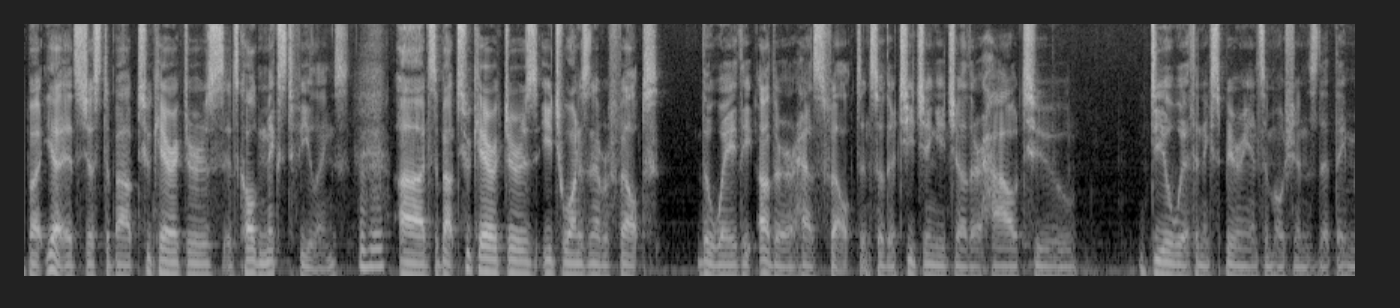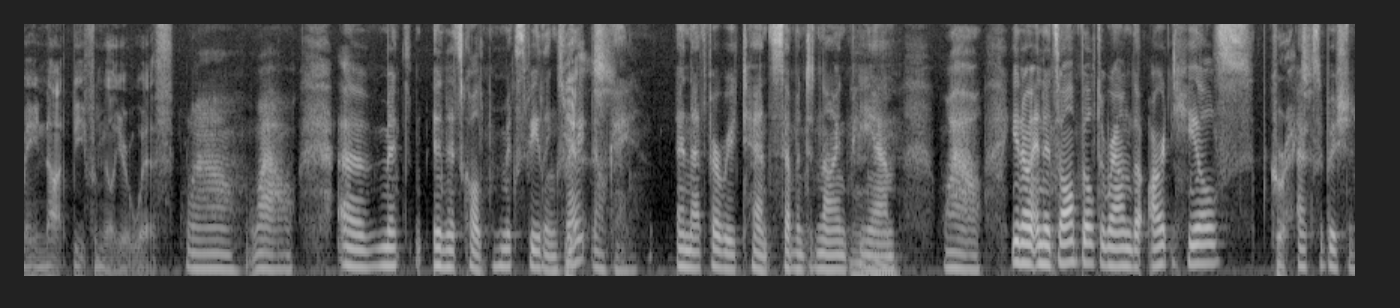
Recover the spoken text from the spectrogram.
but yeah, it's just about two characters. It's called Mixed Feelings. Uh, it's about two characters. Each one has never felt the way the other has felt, and so they're teaching each other how to deal with and experience emotions that they may not be familiar with. Wow, wow. Uh, mix, and it's called Mixed Feelings, right? Yes. Okay. And that's February 10th, 7 to 9 p.m. Wow. You know, and it's all built around the Art Heals Correct. exhibition.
